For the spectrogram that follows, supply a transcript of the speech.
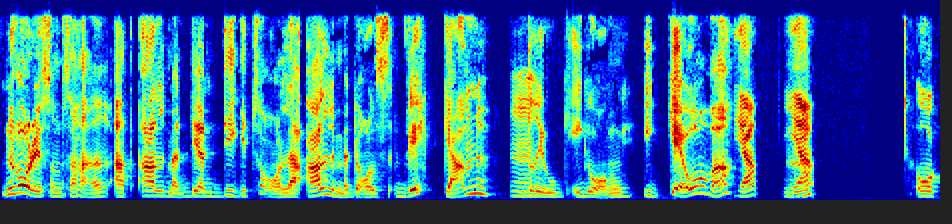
Nu var det ju som så här att Alme, den digitala Almedalsveckan Mm. drog igång igår va? Ja, ja. Mm. Och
